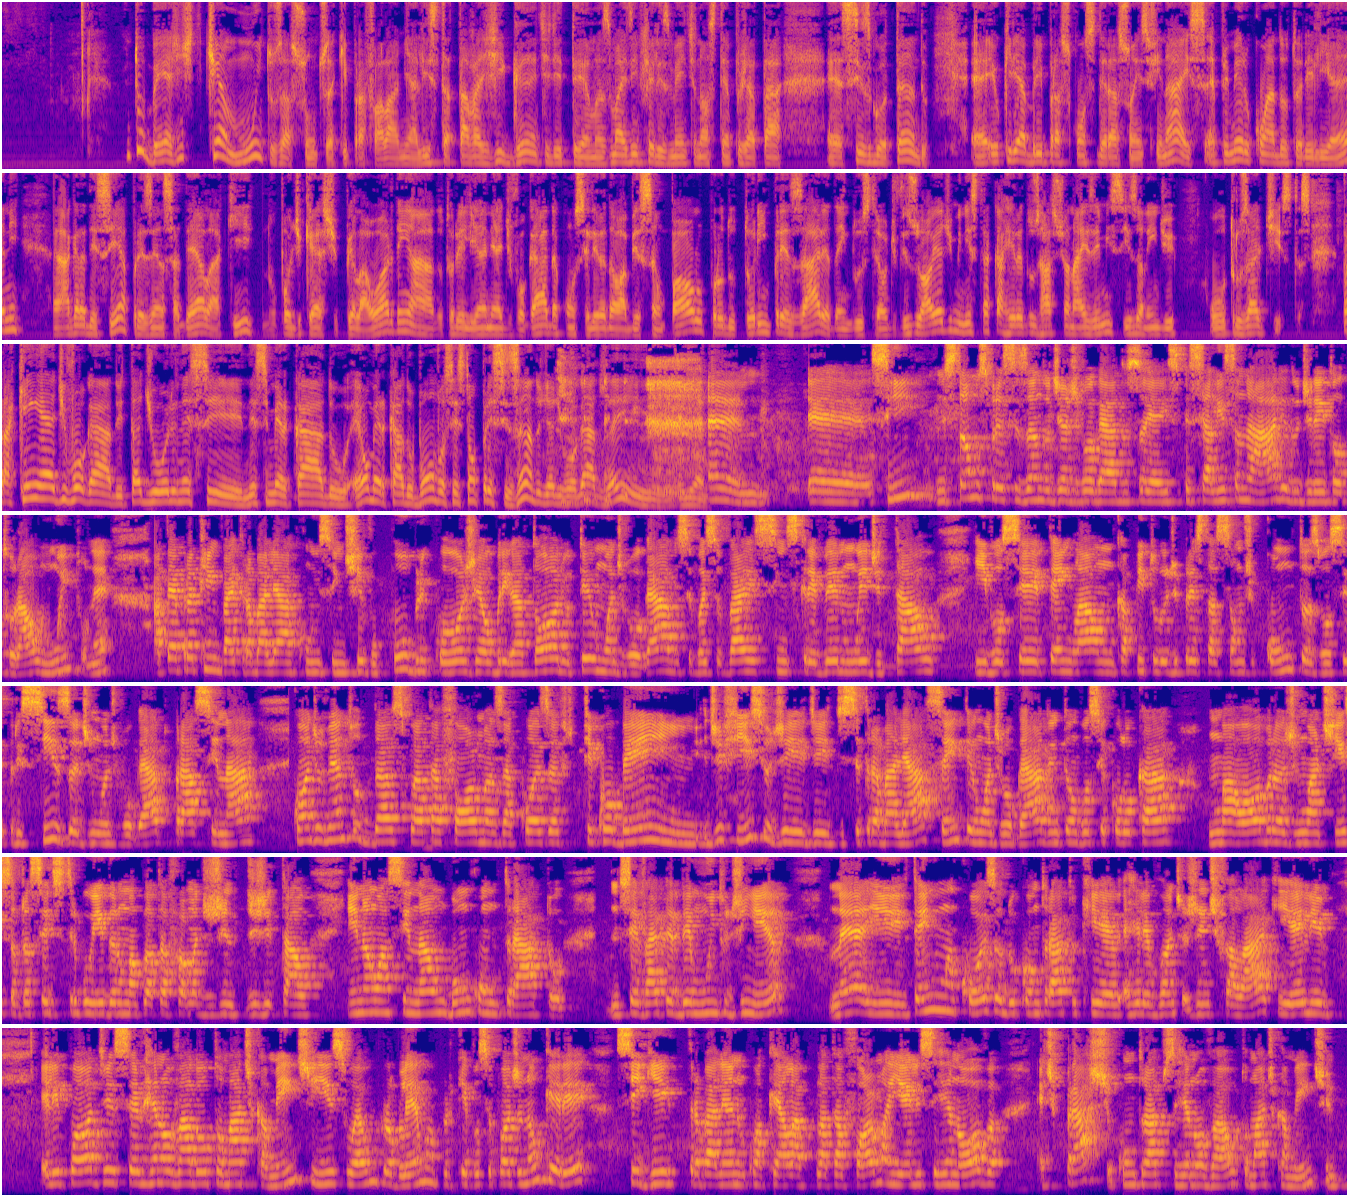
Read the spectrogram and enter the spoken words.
Muito bem, a gente tinha muitos assuntos aqui para falar, minha lista estava gigante de temas, mas infelizmente nosso tempo já está é, eh, se esgotando. É, eu queria abrir para as considerações finais, é, primeiro com a doutora Eliane, agradecer a presença dela aqui no podcast Pela Ordem. A doutora Eliane é advogada, conselheira da OAB São Paulo, produtora e empresária da indústria audiovisual e administra a carreira dos Racionais MCs, além de outros artistas. Para quem é advogado e está de olho nesse, nesse mercado, é um mercado bom? Vocês estão precisando de advogados aí, Eliane? É, é, sim, estamos precisando de advogados é, especialistas na área do direito autoral, muito, né? Até para quem vai trabalhar com incentivo público, hoje é obrigatório ter um advogado. Se você vai se inscrever num edital e você tem lá um capítulo de prestação de contas, você precisa de um advogado para assinar. Com o advento das plataformas, a coisa ficou bem difícil de, de, de se trabalhar sem ter um advogado, então você colocar uma obra de um artista para ser distribuída numa plataforma digital e não assinar um bom contrato, você vai perder muito dinheiro. Né? E tem uma coisa do contrato que é relevante a gente falar, que ele ele pode ser renovado automaticamente e isso é um problema porque você pode não querer seguir trabalhando com aquela plataforma e ele se renova, é de praxe o contrato se renovar automaticamente.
